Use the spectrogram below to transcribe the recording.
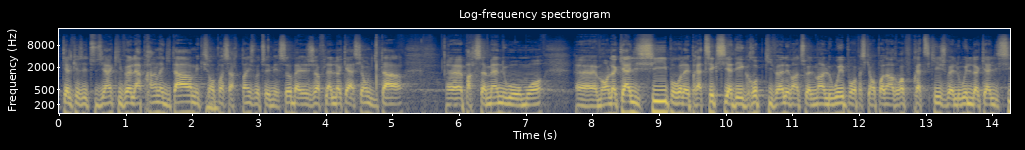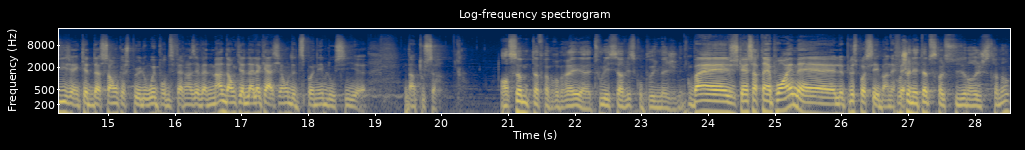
quelques étudiants qui veulent apprendre la guitare, mais qui ne sont pas certains, je vais-tu aimer ça, ben, j'offre la location de guitare euh, par semaine ou au mois. Euh, mon local ici, pour les pratiques, s'il y a des groupes qui veulent éventuellement louer pour, parce qu'ils n'ont pas d'endroit pour pratiquer, je vais louer le local ici. J'ai un kit de son que je peux louer pour différents événements. Donc, il y a de la location de disponible aussi euh, dans tout ça. En somme, tu offres à peu près euh, tous les services qu'on peut imaginer. Ben, jusqu'à un certain point, mais le plus possible, en effet. La prochaine étape sera le studio d'enregistrement?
